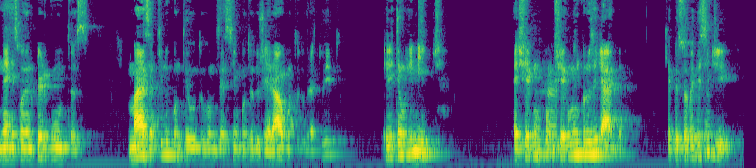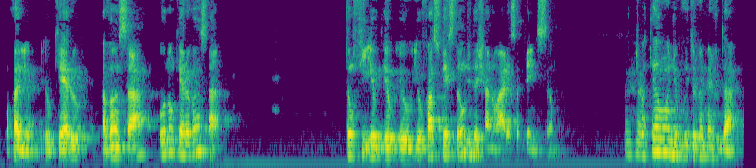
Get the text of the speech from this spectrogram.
né, respondendo perguntas. Mas aqui no conteúdo, vamos dizer assim, o conteúdo geral, o conteúdo gratuito, ele tem um limite. Aí chega, um, uhum. chega uma encruzilhada, que a pessoa vai decidir. Olha, eu quero avançar ou não quero avançar. Então, eu, eu, eu, faço questão de deixar no ar essa tensão. Uhum. Tipo, até onde o Victor vai me ajudar?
